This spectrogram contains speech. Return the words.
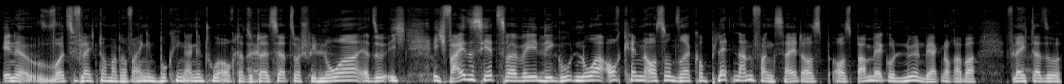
Ene, wolltest du vielleicht nochmal drauf eingehen, Booking-Agentur auch? Also da ist ja zum Beispiel Noah, also ich, ich weiß es jetzt, weil wir den guten Noah auch kennen aus unserer kompletten Anfangszeit aus, aus Bamberg und Nürnberg noch, aber vielleicht also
